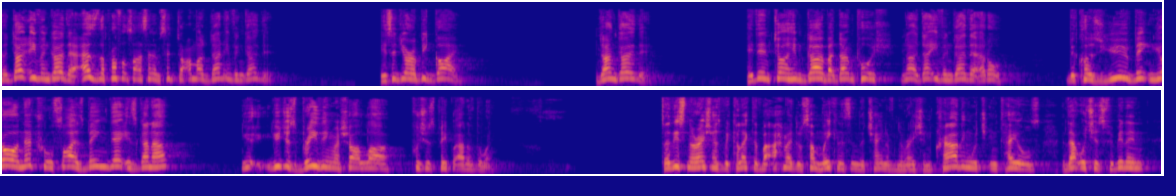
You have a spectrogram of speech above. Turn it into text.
So don't even go there. As the Prophet ﷺ said to Umar, don't even go there. He said, You're a big guy. Don't go there. He didn't tell him go, but don't push. No, don't even go there at all. Because you being your natural size being there is gonna you you just breathing, mashallah, pushes people out of the way. So this narration has been collected by Ahmad with some weakness in the chain of narration. Crowding which entails that which is forbidden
